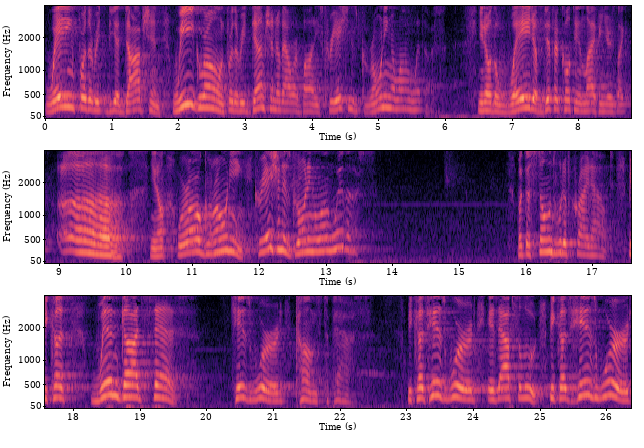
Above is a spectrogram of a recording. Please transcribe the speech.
waiting for the, re- the adoption. We groan for the redemption of our bodies. Creation is groaning along with us. You know, the weight of difficulty in life, and you're just like, ugh. You know, we're all groaning. Creation is groaning along with us. But the stones would have cried out because when God says, his word comes to pass. Because his word is absolute. Because his word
